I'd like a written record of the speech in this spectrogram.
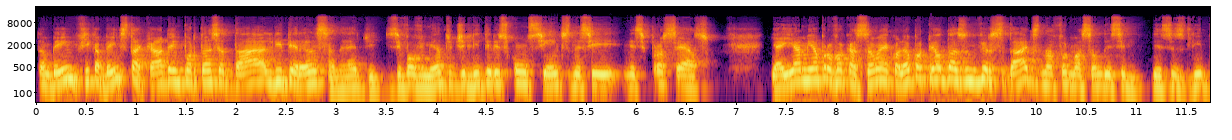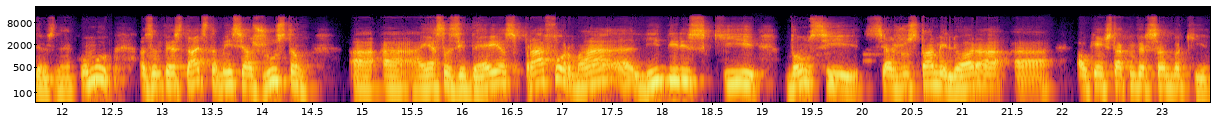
também fica bem destacada a importância da liderança, né, de desenvolvimento de líderes conscientes nesse, nesse processo. E aí a minha provocação é qual é o papel das universidades na formação desse, desses líderes, né? Como as universidades também se ajustam a, a, a essas ideias para formar eh, líderes que vão se, se ajustar melhor a, a ao que a gente está conversando aqui.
